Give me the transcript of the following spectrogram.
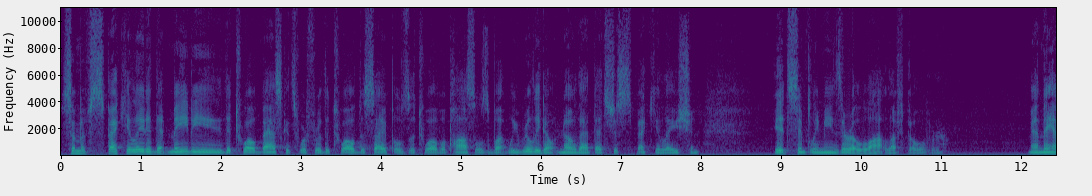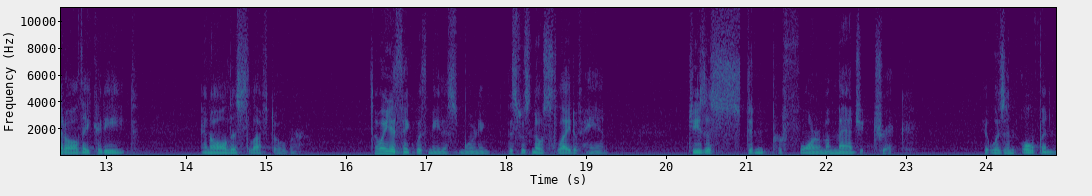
Some have speculated that maybe the 12 baskets were for the 12 disciples, the 12 apostles, but we really don't know that. That's just speculation. It simply means there are a lot left over. Man, they had all they could eat and all this left over. I want you to think with me this morning. This was no sleight of hand. Jesus didn't perform a magic trick, it was an open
